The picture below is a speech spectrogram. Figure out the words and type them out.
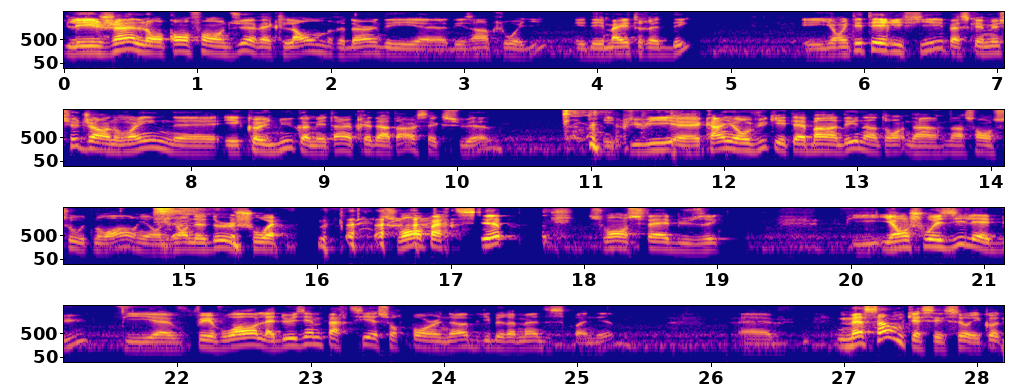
les gens l'ont confondu avec l'ombre d'un des, des, employés et des maîtres D. Et ils ont été terrifiés parce que M. John Wayne est connu comme étant un prédateur sexuel. Et puis, euh, quand ils ont vu qu'il était bandé dans, son soute noir, ils ont dit on a deux choix. Soit on participe, soit on se fait abuser. Puis, ils ont choisi l'abus. Puis, euh, vous pouvez voir, la deuxième partie est sur Pornhub, librement disponible. Euh, il me semble que c'est ça. Écoute,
